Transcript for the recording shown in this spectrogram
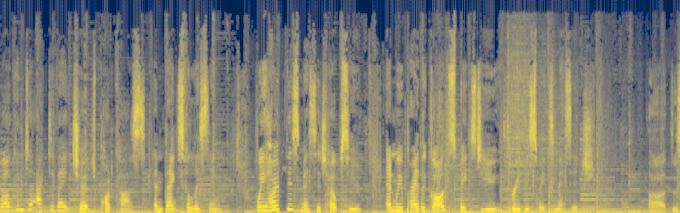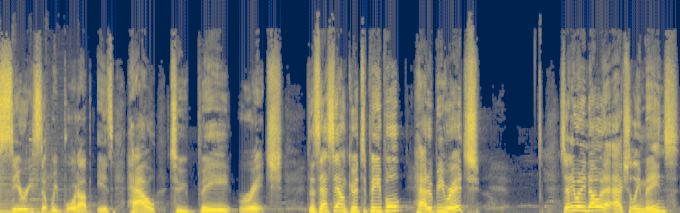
Welcome to Activate Church podcast, and thanks for listening. We hope this message helps you, and we pray that God speaks to you through this week's message. Uh, the series that we brought up is How to Be Rich. Does that sound good to people? How to be rich? Does anybody know what it actually means?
